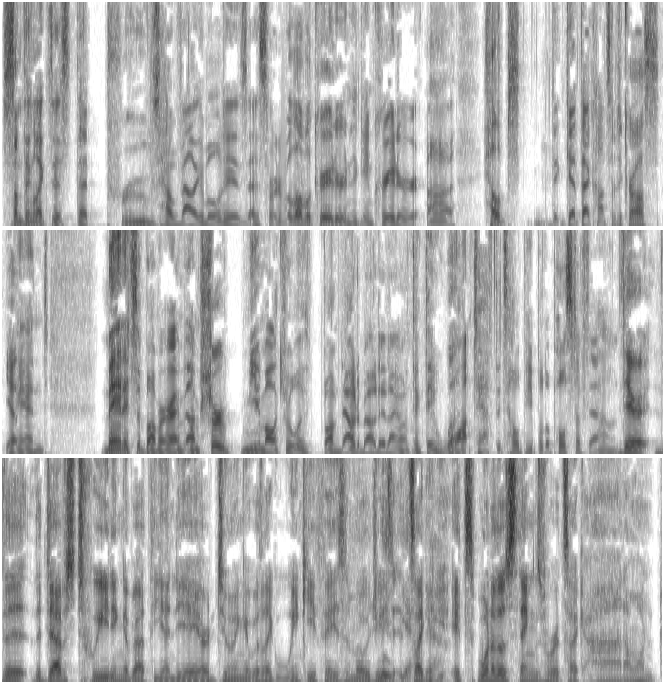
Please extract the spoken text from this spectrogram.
something like this that proves how valuable it is as sort of a level creator and a game creator uh, helps th- get that concept across. Yep. And man, it's a bummer. I'm, I'm sure Media Molecule is bummed out about it. I don't think they want to have to tell people to pull stuff down. They're the the devs tweeting about the NDA are doing it with like winky face emojis. Yeah. It's like it's one of those things where it's like ah, I don't want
